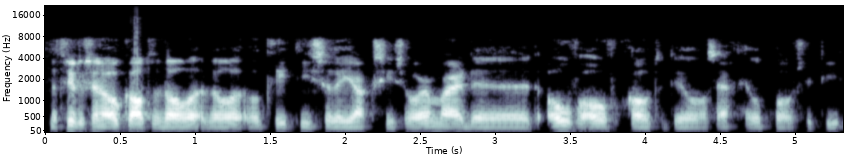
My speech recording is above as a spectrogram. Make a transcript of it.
Natuurlijk zijn er ook altijd wel, wel, kritische reacties hoor, maar de, het over-overgrote deel was echt heel positief.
